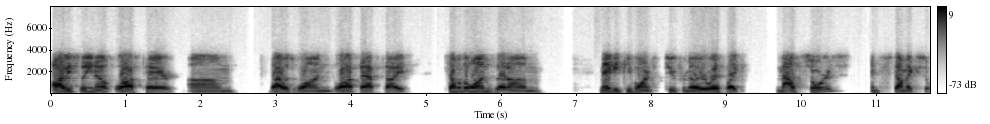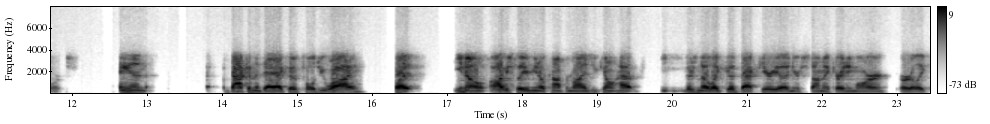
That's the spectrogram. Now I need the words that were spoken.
obviously, you know, lost hair. Um, that was one. Lost appetite. Some of the ones that um, maybe people aren't too familiar with, like mouth sores and stomach sores. And back in the day, I could have told you why, but you know, obviously, you know, immunocompromised, you don't have there's no like good bacteria in your stomach or anymore or like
